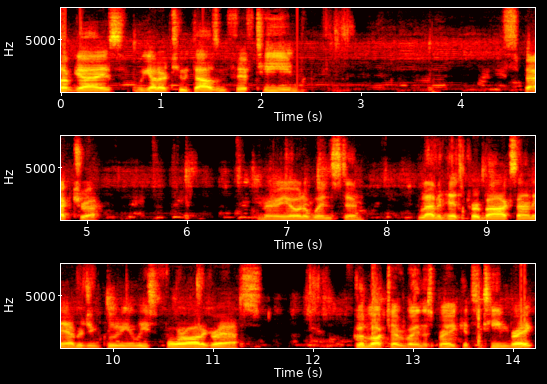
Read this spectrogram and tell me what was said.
up, guys? We got our 2015 Spectra. Mariota Winston. 11 hits per box on average, including at least four autographs. Good luck to everybody in this break. It's a team break.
